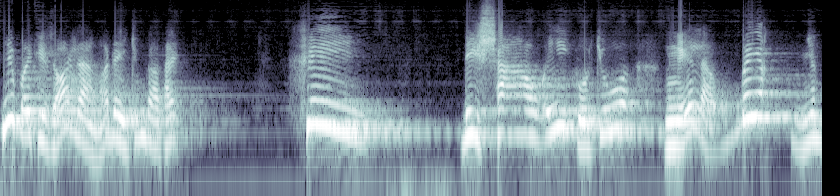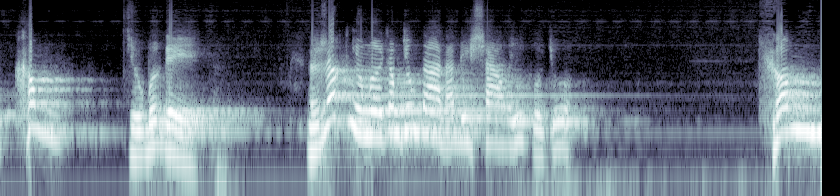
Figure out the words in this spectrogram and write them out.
Như vậy thì rõ ràng ở đây chúng ta thấy, khi đi sau ý của Chúa, nghĩa là biết nhưng không chịu bước đi. Rất nhiều người trong chúng ta đã đi sau ý của Chúa. Không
